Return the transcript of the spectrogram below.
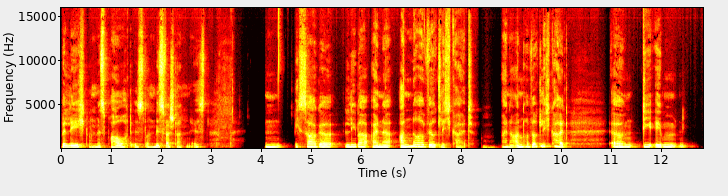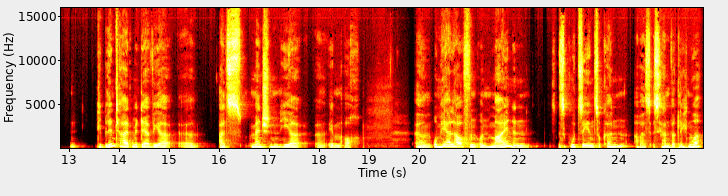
belegt und missbraucht ist und missverstanden ist. Hm, ich sage lieber eine andere Wirklichkeit. Mhm. Eine andere Wirklichkeit, ähm, die eben die Blindheit, mit der wir äh, als Menschen hier äh, eben auch äh, umherlaufen und meinen, gut sehen zu können, aber es ist ja wirklich nur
